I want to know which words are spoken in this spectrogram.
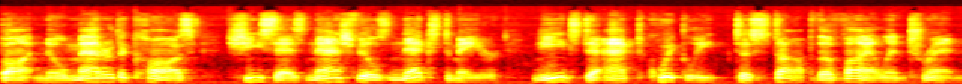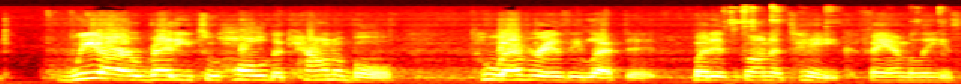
but no matter the cause, she says Nashville's next mayor needs to act quickly to stop the violent trend. We are ready to hold accountable whoever is elected, but it's going to take families,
